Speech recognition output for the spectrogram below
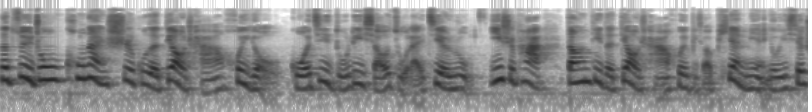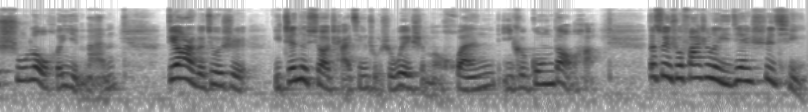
那最终空难事故的调查会有国际独立小组来介入，一是怕当地的调查会比较片面，有一些疏漏和隐瞒；第二个就是你真的需要查清楚是为什么，还一个公道哈。那所以说发生了一件事情，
